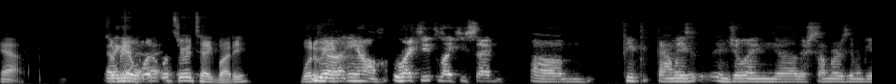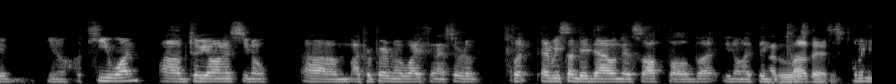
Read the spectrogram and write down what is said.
Yeah. So, again, what, what's your take, buddy? What do yeah, we? You know, like you like you said, um, people families enjoying uh, their summer is going to be a you know a key one. Um, to be honest, you know, um, I prepared my wife and I sort of put every Sunday down as softball, but you know, I think I love it. this point,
